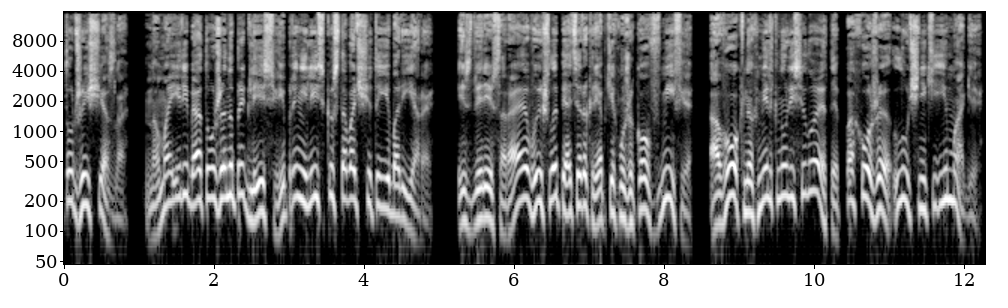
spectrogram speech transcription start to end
тут же исчезла, но мои ребята уже напряглись и принялись кустовать щиты и барьеры. Из дверей сарая вышло пятеро крепких мужиков в мифе, а в окнах мелькнули силуэты, похоже, лучники и маги.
